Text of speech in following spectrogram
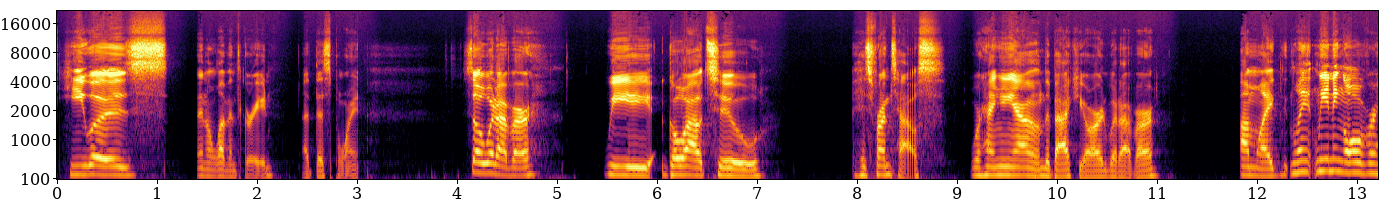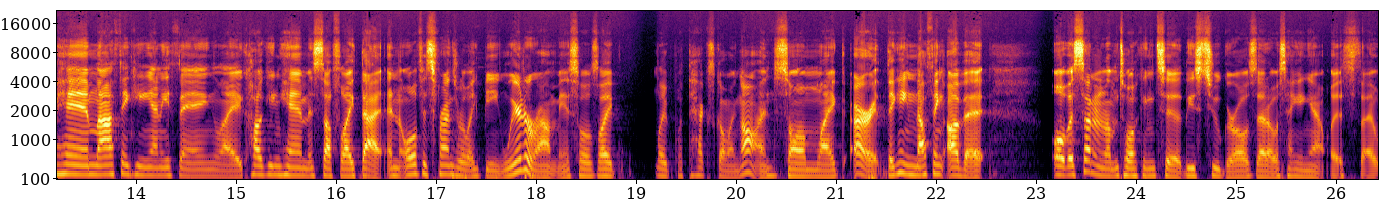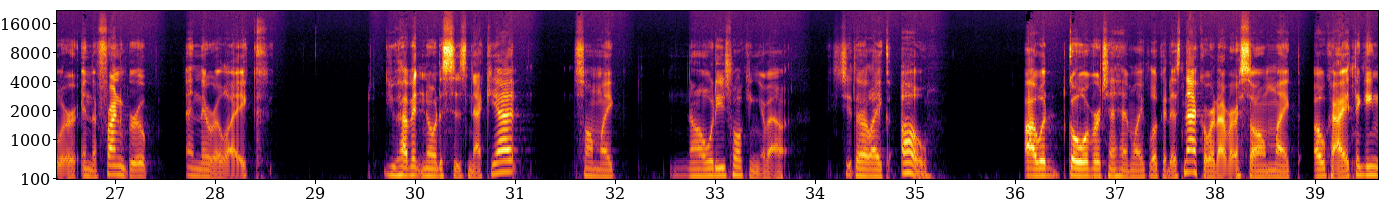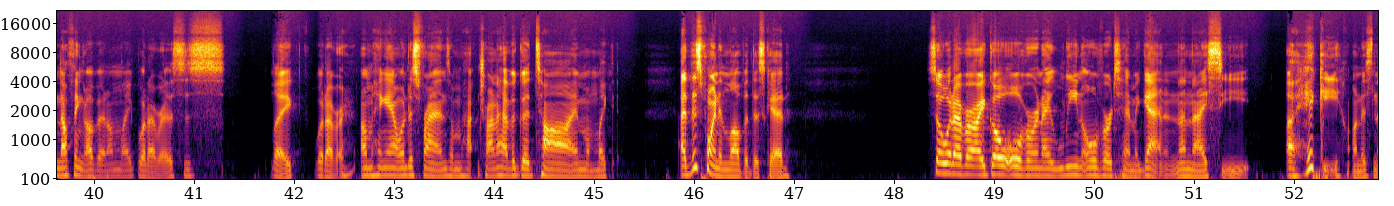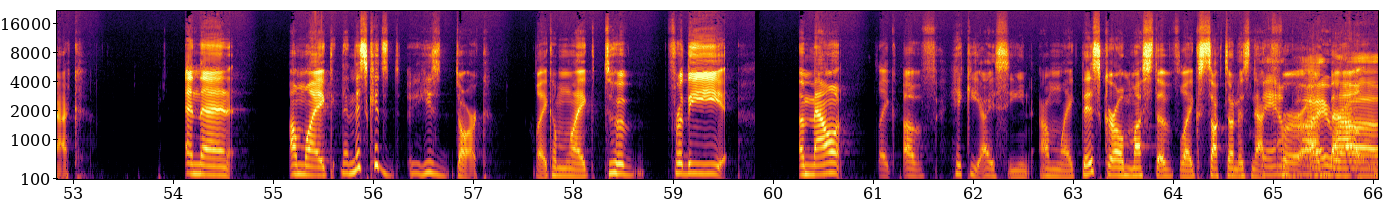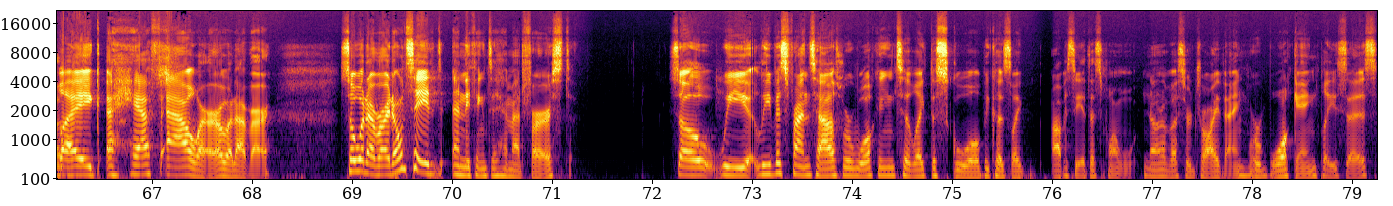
he was in 11th grade at this point so whatever we go out to his friend's house we're hanging out in the backyard whatever I'm like le- leaning over him, not thinking anything, like hugging him and stuff like that. And all of his friends were like being weird around me. So I was like, like what the heck's going on? So I'm like, all right, thinking nothing of it. All of a sudden, I'm talking to these two girls that I was hanging out with that were in the friend group, and they were like, "You haven't noticed his neck yet?" So I'm like, "No, what are you talking about?" They're like, "Oh." I would go over to him, like, look at his neck or whatever. So I'm like, okay, thinking nothing of it. I'm like, whatever. This is like whatever. I'm hanging out with his friends. I'm ha- trying to have a good time. I'm like at this point in love with this kid. So whatever, I go over and I lean over to him again, and then I see a hickey on his neck, and then I'm like, then this kid's he's dark. Like I'm like to for the amount like of hickey I seen, I'm like this girl must have like sucked on his neck for about like a half hour or whatever. So whatever, I don't say anything to him at first. So we leave his friend's house. We're walking to like the school because like obviously at this point none of us are driving. We're walking places,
